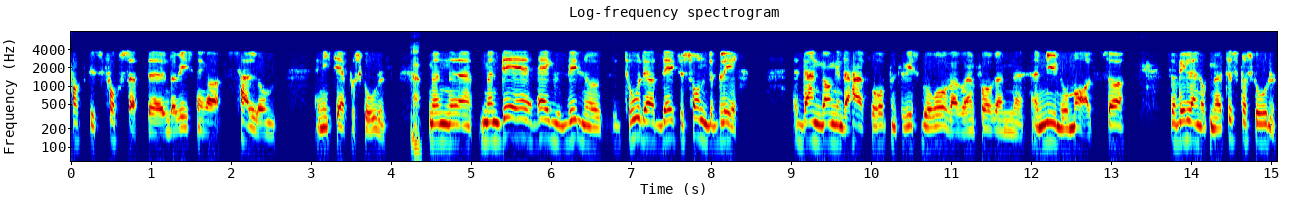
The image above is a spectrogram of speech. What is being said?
faktisk fortsette undervisninga selv om en ikke er på skolen. Ja. Men, eh, men, det jeg vil nå tro det at det er ikke sånn det blir den gangen det her forhåpentligvis går over og en får en, en ny normal. Så, så vil en nok møtes på skolen.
